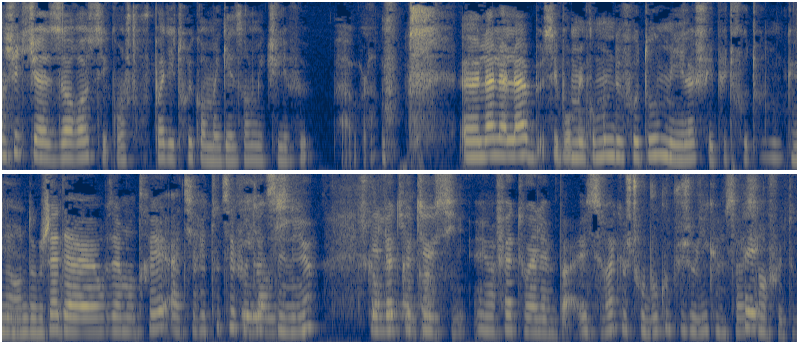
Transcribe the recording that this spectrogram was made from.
Ensuite j'ai Zara, c'est quand je trouve pas des trucs en magasin mais que je les veux. Bah voilà. Euh, là la lab c'est pour mes commandes de photos mais là je fais plus de photos donc. euh, Non, donc Jade euh, vous a montré, a tiré toutes ses photos de ses murs. Et de l'autre côté pas. aussi. Et en fait, ouais, elle aime pas. Et c'est vrai que je trouve beaucoup plus joli comme ça, Oui. sans photo.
